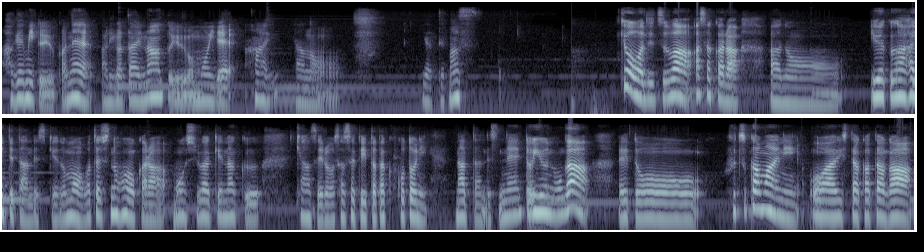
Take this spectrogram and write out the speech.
励みというかねありがたいなという思いではいあのやってます今日は実は朝からあの予約が入ってたんですけれども私の方から申し訳なくキャンセルをさせていただくことになったんですね。というのが、えっ、と、2日前にお会いした方が、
